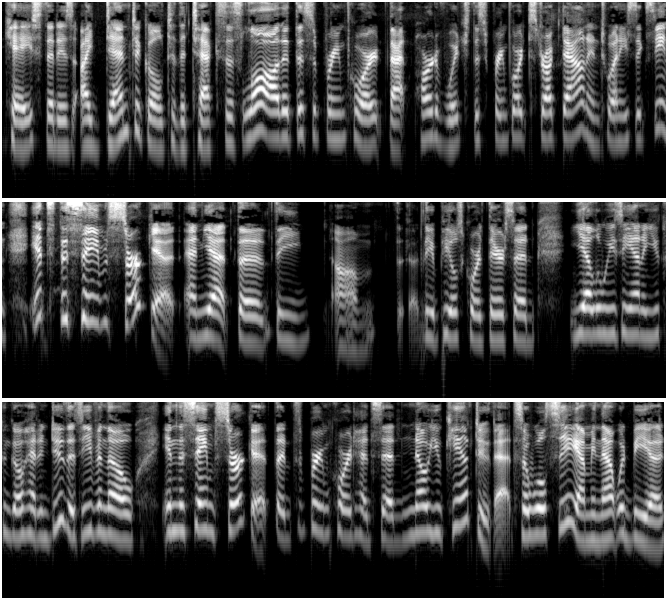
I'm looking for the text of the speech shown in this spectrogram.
case that is identical to the Texas law that the Supreme Court, that part of which the Supreme Court struck down in 2016. It's the same circuit, and yet the the um, the appeals court there said, yeah, Louisiana, you can go ahead and do this, even though in the same circuit the Supreme Court had said, no, you can't do that. So we'll see. I mean, that would be a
